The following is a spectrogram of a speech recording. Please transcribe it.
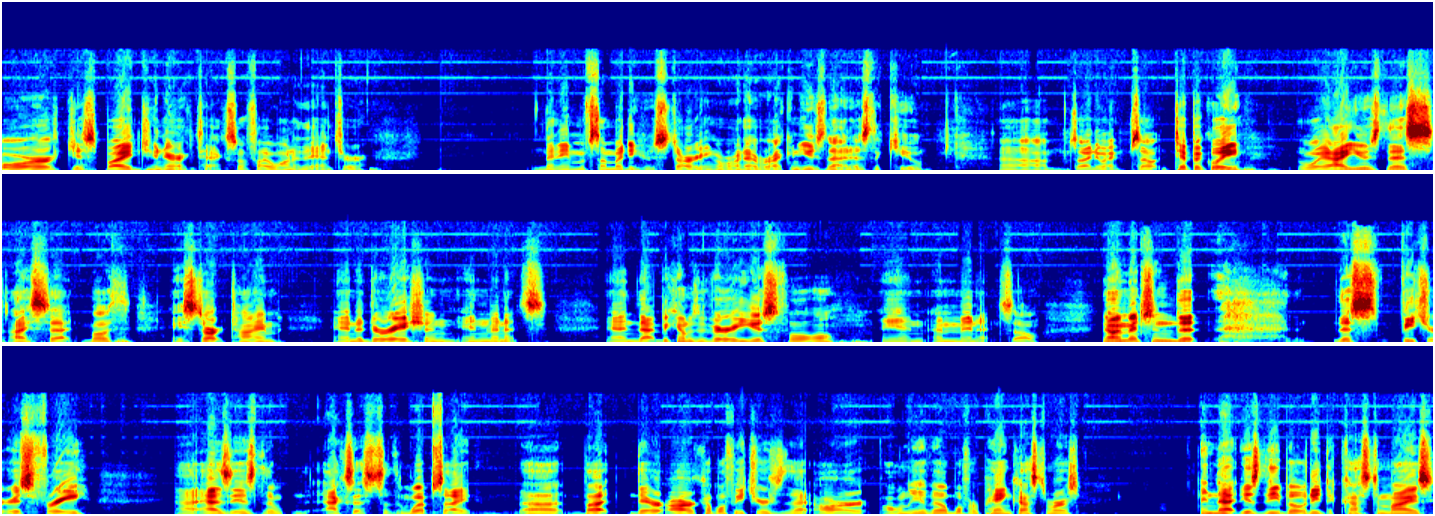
or just by generic text. So if I wanted to enter the name of somebody who's starting or whatever, I can use that as the cue. Um, so anyway, so typically the way I use this, I set both a start time and a duration in minutes, and that becomes very useful in a minute. So now I mentioned that this feature is free, uh, as is the access to the website, uh, but there are a couple features that are only available for paying customers, and that is the ability to customize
